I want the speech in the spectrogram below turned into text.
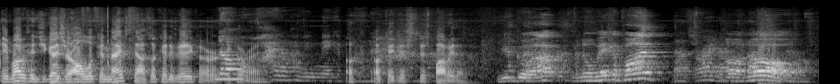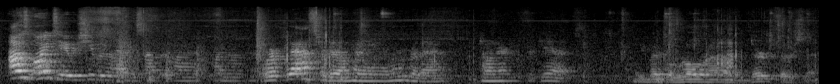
Hey, Bobbi, since you guys are all looking nice now, it's okay to video card, No, right? I don't have any makeup on. Okay, okay, just, just Bobbi then. You go out with no makeup on? That's right. I Oh, no. know. I was going to, but she wasn't having stuff at my, my. We're Placerville, honey, remember that. Don't ever forget. You better go roll around in the dirt first then.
